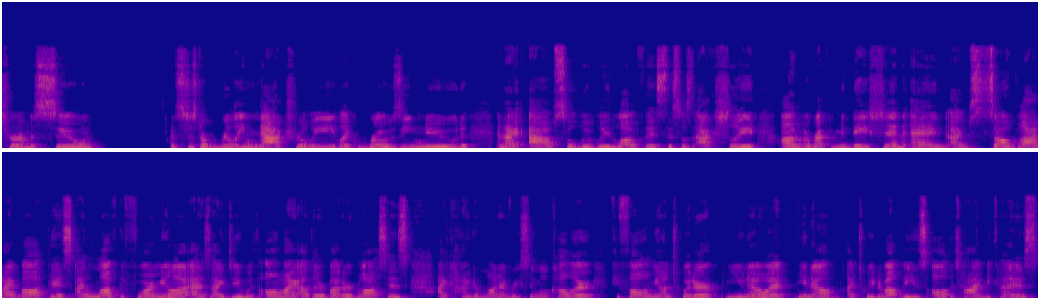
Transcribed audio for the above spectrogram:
Tiramisu. It's just a really naturally like rosy nude and I absolutely love this. This was actually um, a recommendation and I'm so glad I bought this. I love the formula as I do with all my other butter glosses. I kind of want every single color. If you follow me on Twitter, you know it. You know, I tweet about these all the time because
